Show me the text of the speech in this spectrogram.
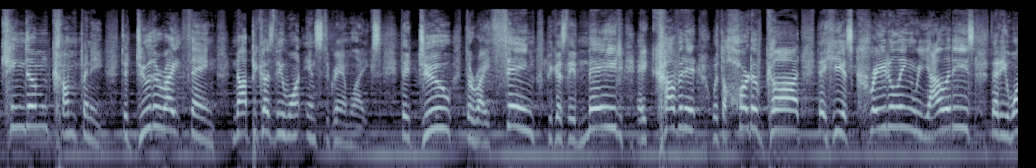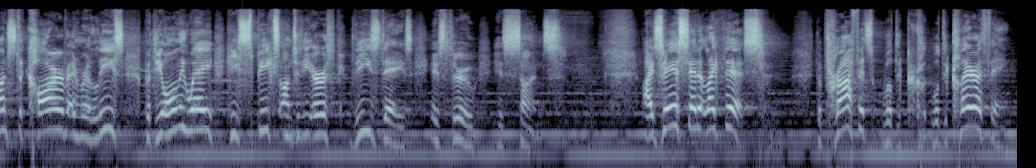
kingdom company to do the right thing, not because they want Instagram likes. They do the right thing because they've made a covenant with the heart of God that He is cradling realities that He wants to carve and release. But the only way He speaks onto the earth these days is through His sons. Isaiah said it like this the prophets will, will declare a thing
